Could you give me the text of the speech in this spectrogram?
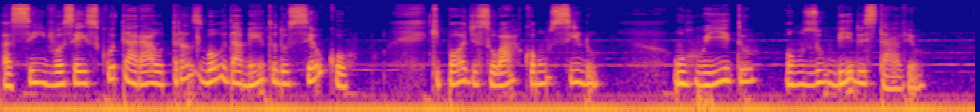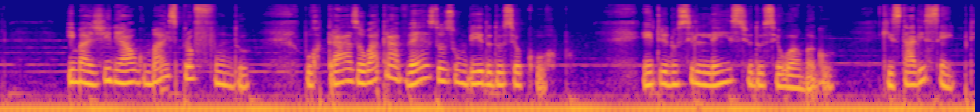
Assim você escutará o transbordamento do seu corpo, que pode soar como um sino, um ruído ou um zumbido estável. Imagine algo mais profundo, por trás ou através do zumbido do seu corpo. Entre no silêncio do seu âmago, que está ali sempre,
